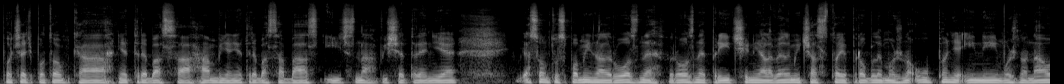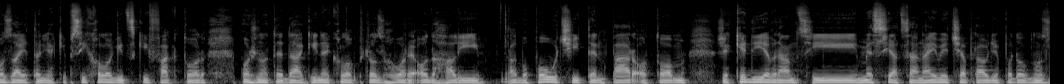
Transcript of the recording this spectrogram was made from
počať potomka, netreba sa hambiť, netreba sa básť ísť na vyšetrenie. Ja som tu spomínal rôzne, rôzne príčiny, ale veľmi často je problém možno úplne iný, možno naozaj je to nejaký psychologický faktor, možno teda ginekolog pri rozhovore odhalí alebo poučí ten pár o tom, že kedy je v rámci mesiaca najväčšia pravdepodobnosť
